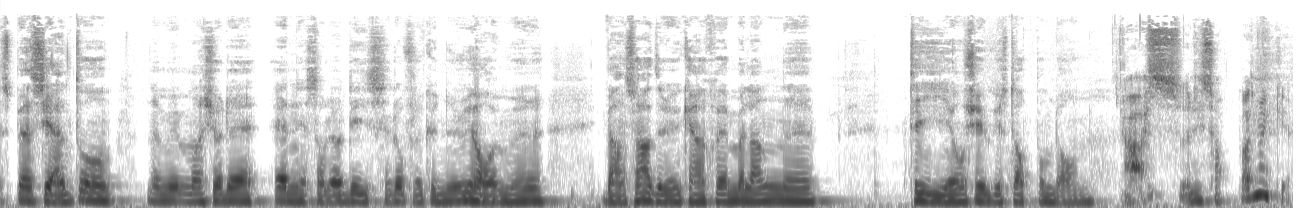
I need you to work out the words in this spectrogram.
Speciellt då när man körde eldningsolja och diesel då för det kunde du ju ha men Ibland så hade du kanske mellan eh, 10 och 20 stopp om dagen. Alltså det är så pass mycket.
